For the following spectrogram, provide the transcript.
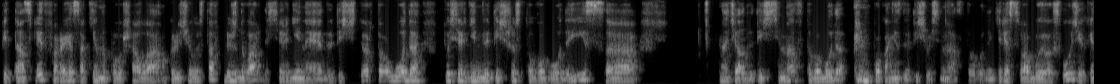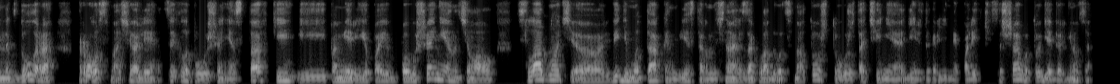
15 лет ФРС активно повышала ключевую ставку лишь дважды. С середины 2004 года по середине 2006 года и с начала 2017 года по конец 2018 года. Интересно, в обоих случаях индекс доллара рос в начале цикла повышения ставки, и по мере ее повышения начинал слабнуть. Э, видимо, так инвесторы начинали закладываться на то, что ужесточение денежно-кредитной политики США в итоге обернется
